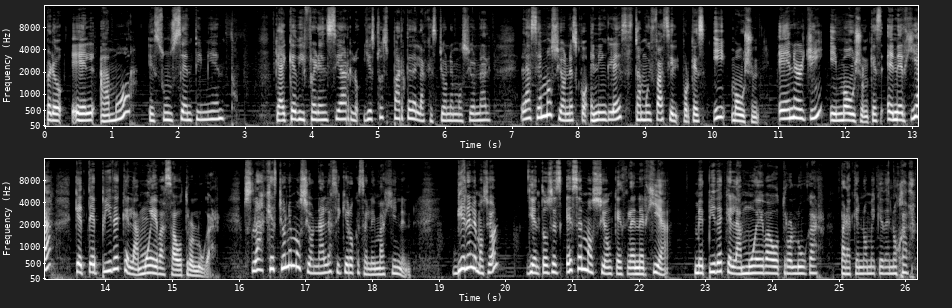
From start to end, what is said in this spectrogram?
Pero el amor es un sentimiento que hay que diferenciarlo y esto es parte de la gestión emocional. Las emociones en inglés está muy fácil porque es emotion, energy emotion, que es energía que te pide que la muevas a otro lugar. Entonces, la gestión emocional, así quiero que se la imaginen. Viene la emoción y entonces esa emoción, que es la energía, me pide que la mueva a otro lugar para que no me quede enojada.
